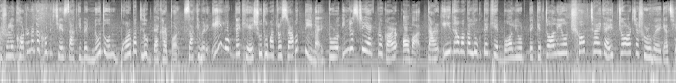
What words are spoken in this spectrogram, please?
আসলে ঘটনাটা ঘটেছে সাকিবের নতুন বরবাদ লুক দেখার পর। সাকিবের এই লুক দেখে শুধুমাত্র শ্রাবন্তীই নয়, পুরো ইন্ডাস্ট্রি এক প্রকার অবাক। তার এই ধামাকা লুক দেখে বলিউড থেকে টলিউড সব জায়গায় চর্চা শুরু হয়ে গেছে।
